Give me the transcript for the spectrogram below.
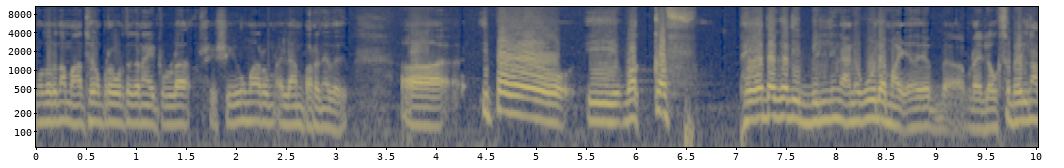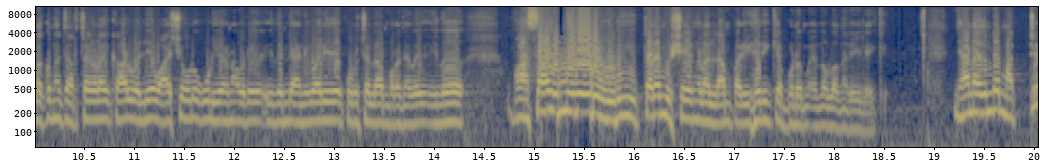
മുതിർന്ന മാധ്യമപ്രവർത്തകനായിട്ടുള്ള ശ്രീ ശ്രീകുമാറും എല്ലാം പറഞ്ഞത്. ഇപ്പോൾ ഈ വക്കഫ് ഭേദഗതി ബില്ലിന് അനുകൂലമായി അവിടെ ലോക്സഭയിൽ നടക്കുന്ന ചർച്ചകളേക്കാൾ വലിയ വാശിയോട് കൂടിയാണ് അവർ ഇതിന്റെ അനിവാര്യതയെക്കുറിച്ചെല്ലാം പറഞ്ഞത്. ഇത് പാസ്സാകുന്നതോടുകൂടി ഇത്തരം വിഷയങ്ങളെല്ലാം പരിഹരിക്കപ്പെടും എന്നുള്ള നിലയിലേക്ക്. ഞാൻ അതിന്റെ മറ്റ്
